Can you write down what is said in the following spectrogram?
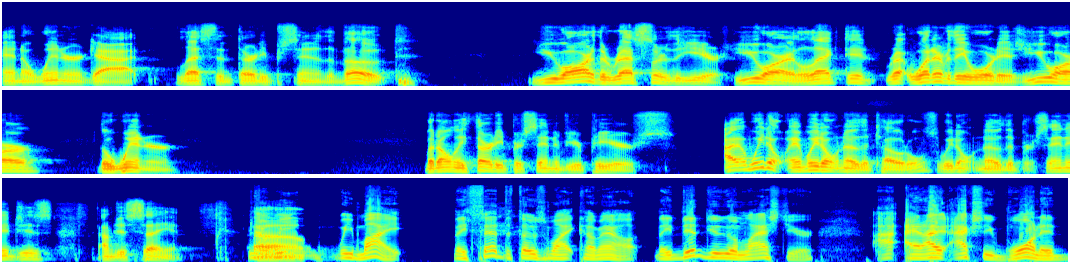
and a winner got less than 30% of the vote you are the wrestler of the year. You are elected, whatever the award is, you are the winner. But only 30% of your peers. I, we don't, and we don't know the totals. We don't know the percentages. I'm just saying. Now Um, we, we might. They said that those might come out. They did do them last year. I, and I actually wanted,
